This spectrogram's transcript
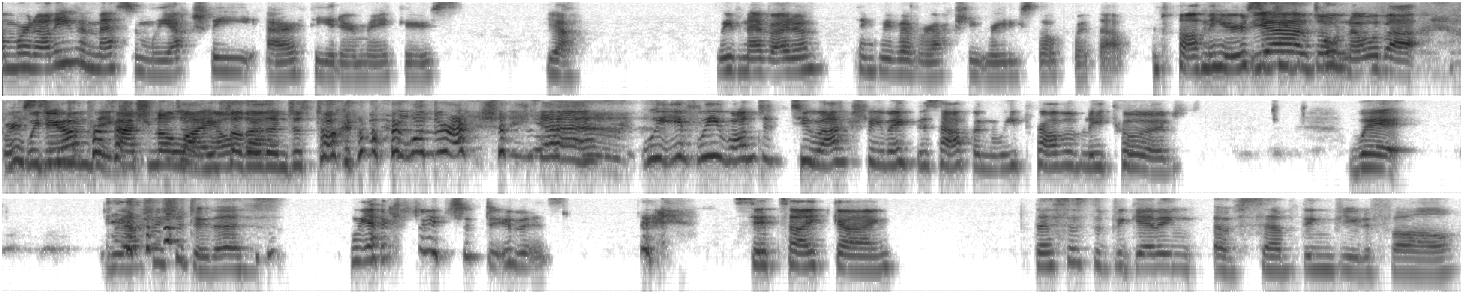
And we're not even messing. We actually are theatre makers. yeah We've never, I don't think we've ever actually really spoke about that on the here. So Yeah, people don't know that. We're we do have professional lives other that. than just talking about one direction Yeah. We, if we wanted to actually make this happen, we probably could. wait we actually should do this We actually should do this. Sit tight, gang. this is the beginning of something beautiful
